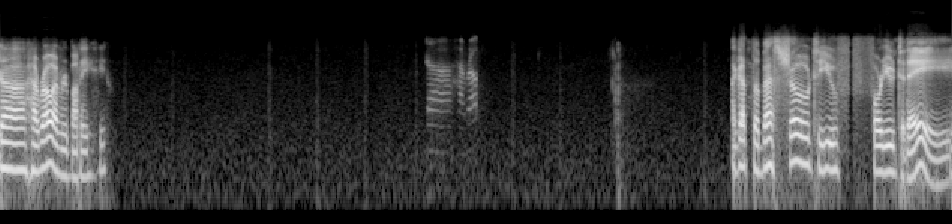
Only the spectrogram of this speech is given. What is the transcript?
Uh, hello, everybody. I got the best show to you for you today.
